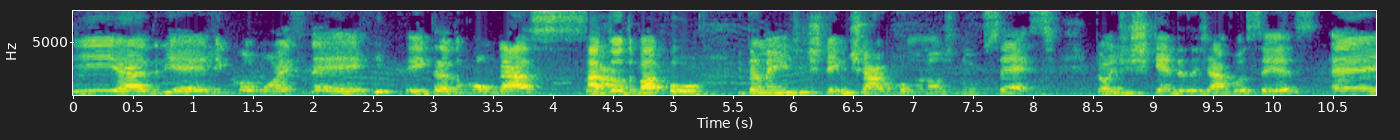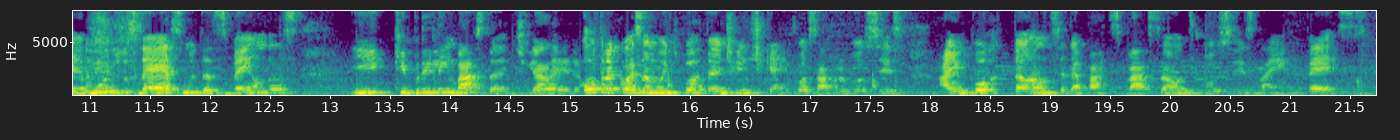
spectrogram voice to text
e a Adriele como SDR, entrando com gás a Ah. todo vapor. E também a gente tem o Thiago como nosso novo CS. Então a gente quer desejar a vocês é, muito sucesso, muitas vendas e que brilhem bastante, galera. Outra coisa muito importante que a gente quer reforçar para vocês, a importância da participação de vocês na NPS.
